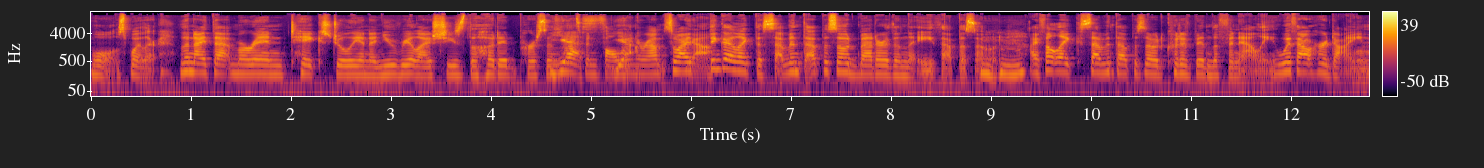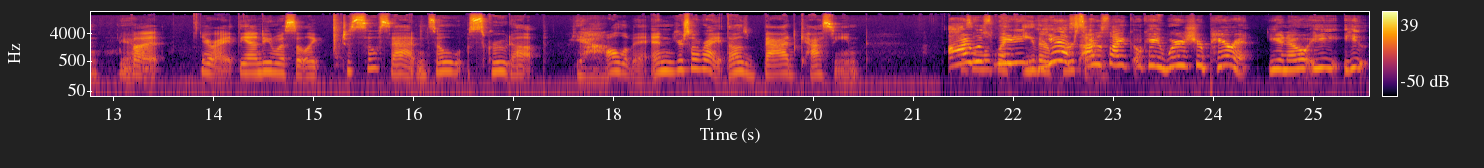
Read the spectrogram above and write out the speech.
well, spoiler, the night that Marin takes Julian and you realize she's the hooded person Yes, that's been following yeah, around. So I yeah. think I like the seventh episode better than the eighth episode. Mm-hmm. I felt like seventh episode could have been the finale without her dying. Yeah. But you're right. The ending was so like just so sad and so screwed up. Yeah. All of it. And you're so right. That was bad casting. I was look like waiting. either yes, person. I was like, okay, where's your parent? You know, he he.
